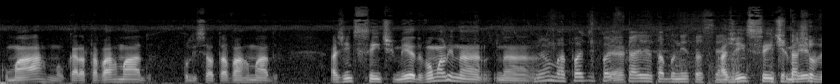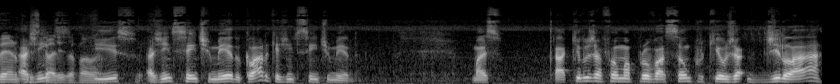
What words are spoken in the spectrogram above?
com uma arma, o cara estava armado, o policial estava armado a gente sente medo. Vamos ali na. na não, mas pode, pode é. ficar aí, tá bonita assim. A gente sente Aqui tá medo. Tá chovendo, por a gente, tá falando. Isso, a gente sente medo, claro que a gente sente medo. Mas aquilo já foi uma aprovação porque eu já, de lá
